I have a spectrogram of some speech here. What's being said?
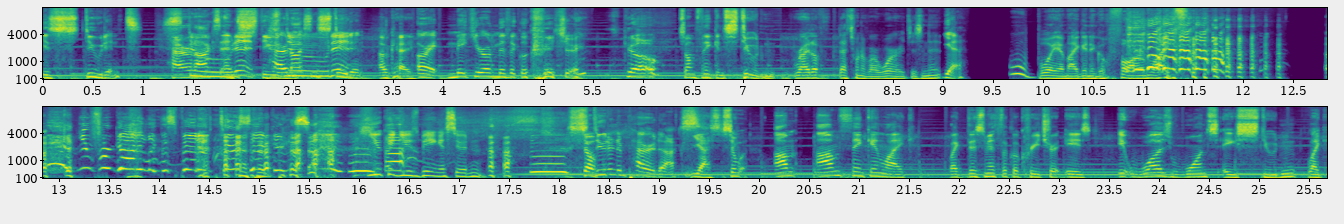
is student. Paradox and Student. student. Paradox and Student. student. Okay. All right. Make your own mythical creature. Go. So I'm thinking student. Right off. That's one of our words, isn't it? Yeah. Oh boy, am I gonna go far in life. You forgot it like the span of two seconds. You could use being a student. So Student and paradox. yes, so I'm I'm thinking like like this mythical creature is it was once a student like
